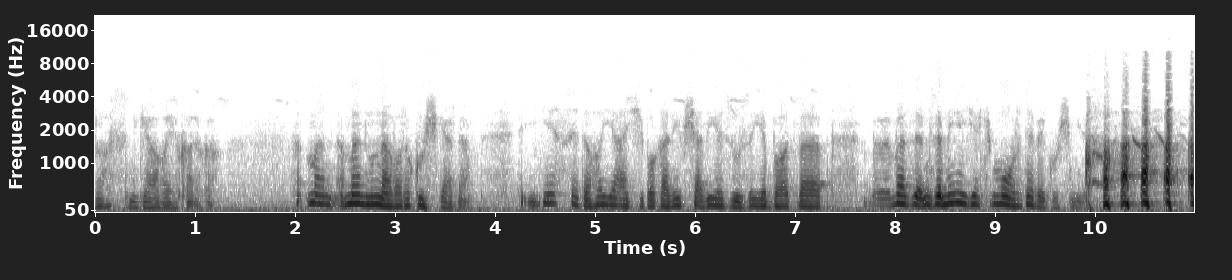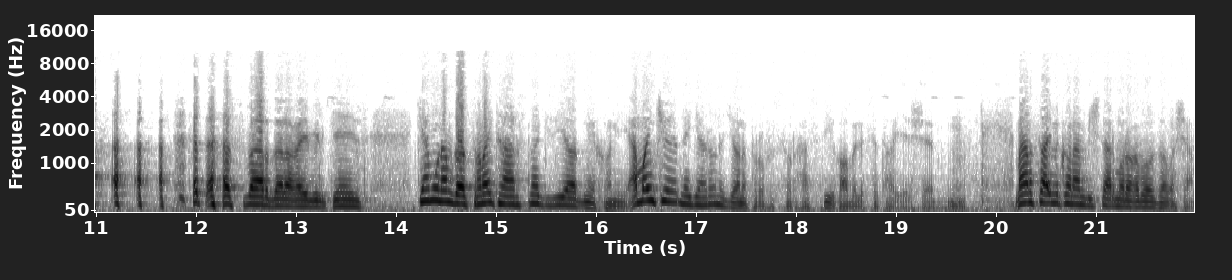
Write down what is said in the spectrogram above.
راست میگه آقای کارگاه من من اون نوارو گوش کردم. یه صداهای عجیب و غریب شبیه زوزه باد و و زمزمه یک مرده به گوش میاد دست بردار آقای ویلکینز. گمونم داستانهای ترسناک زیاد می‌خونی. اما اینکه نگران جان پروفسور هستی قابل ستایشه. من سعی می‌کنم بیشتر مراقب اوضاع باشم.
